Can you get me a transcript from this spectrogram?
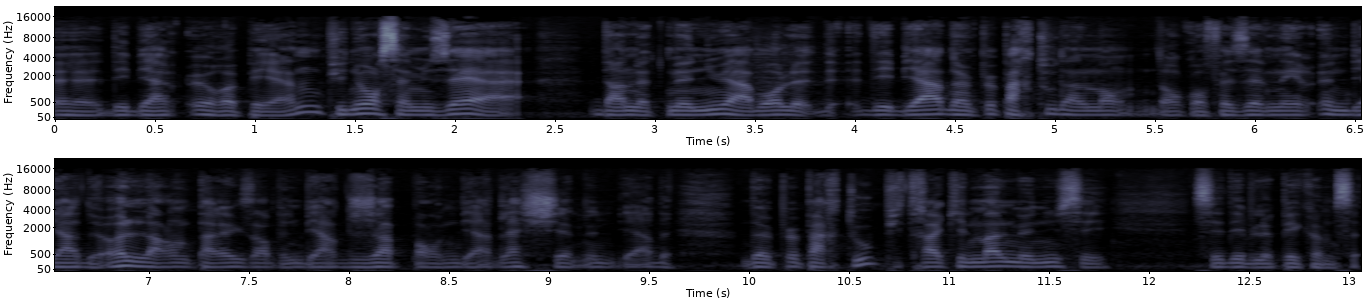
euh, des bières européennes. Puis nous, on s'amusait à, dans notre menu à avoir le- des bières d'un peu partout dans le monde. Donc, on faisait venir une bière de Hollande, par exemple, une bière du Japon, une bière de la Chine, une bière d'un peu partout. Puis tranquillement, le menu s'est développé comme ça.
